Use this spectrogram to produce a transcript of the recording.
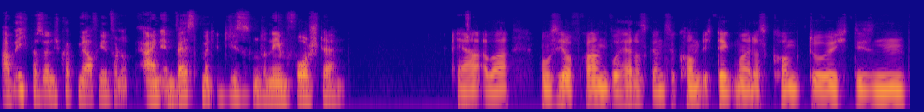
Aber ich persönlich könnte mir auf jeden Fall ein Investment in dieses Unternehmen vorstellen. Ja, aber man muss sich auch fragen, woher das Ganze kommt. Ich denke mal, das kommt durch diesen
